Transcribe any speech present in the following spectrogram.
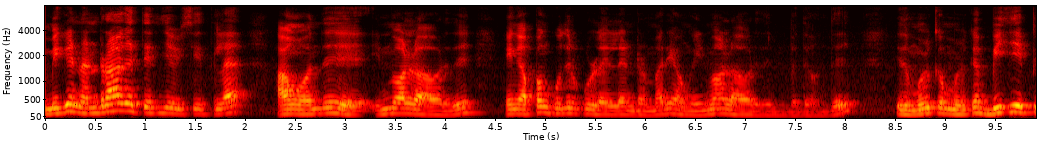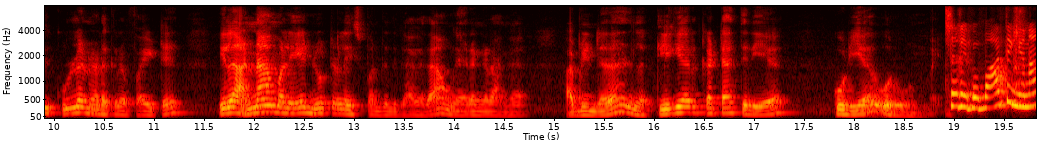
மிக நன்றாக தெரிஞ்ச விஷயத்தில் அவங்க வந்து இன்வால்வ் ஆகிறது எங்கள் அப்பன் குதிர்க்குள்ளே இல்லைன்ற மாதிரி அவங்க இன்வால்வ் ஆகிறது என்பது வந்து இது முழுக்க முழுக்க பிஜேபிக்குள்ளே நடக்கிற ஃபைட்டு இல்லை அண்ணாமலையை நியூட்ரலைஸ் பண்ணுறதுக்காக தான் அவங்க இறங்குறாங்க அப்படின்றத இதில் கிளியர் கட்டாக தெரியக்கூடிய ஒரு உண்மை. சார் இப்போ பார்த்தீங்கன்னா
